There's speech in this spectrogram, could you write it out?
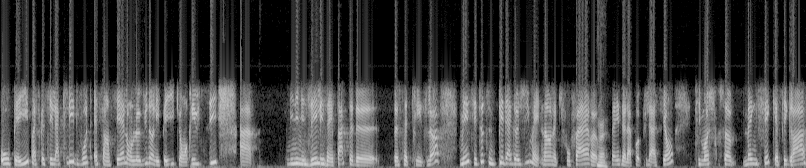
au pays parce que c'est la clé de voûte essentielle. On l'a vu dans les pays qui ont réussi à minimiser les impacts de, de cette crise-là. Mais c'est toute une pédagogie maintenant qu'il faut faire euh, au sein de la population. Puis moi, je trouve ça magnifique que c'est grâce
